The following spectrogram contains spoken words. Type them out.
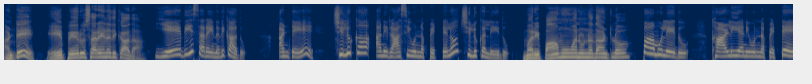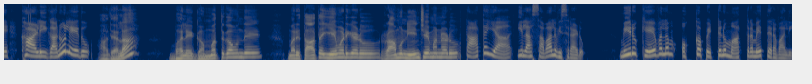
అంటే ఏ పేరు సరైనది కాదా? ఏదీ సరైనది కాదు. అంటే చిలుక అని రాసి ఉన్న పెట్టెలో చిలుక లేదు. మరి పాము అనున్న దాంట్లో? పాము లేదు. ఖాళీ అని ఉన్న పెట్టె ఖాళీగానూ లేదు. అదెలా? భలే గమ్మత్తుగా ఉందే. మరి తాతయ్య ఏమడిగాడు? రాముని ఏం చేయమన్నాడు? తాతయ్య ఇలా సవాలు విసిరాడు. మీరు కేవలం ఒక్క పెట్టెను మాత్రమే తెరవాలి.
